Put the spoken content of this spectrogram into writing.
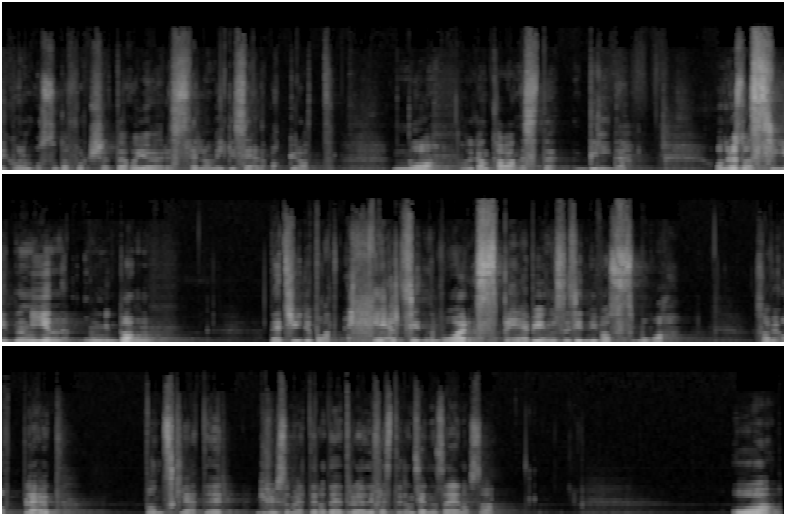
det kommer han også til å fortsette å gjøre, selv om vi ikke ser det akkurat nå. Og Du kan ta neste bilde. Og når det står 'siden min ungdom', det tyder på at helt siden vår spede begynnelse, siden vi var små, så har vi opplevd vanskeligheter, grusomheter, og det tror jeg de fleste kan kjenne seg igjen også. Og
